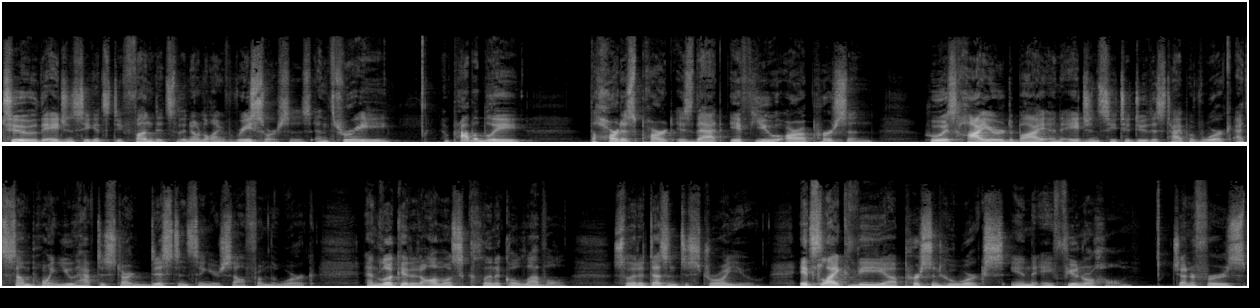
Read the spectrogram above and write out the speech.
Two, the agency gets defunded, so they no longer have resources. And three, and probably the hardest part, is that if you are a person who is hired by an agency to do this type of work, at some point you have to start distancing yourself from the work and look at it almost clinical level so that it doesn't destroy you. It's like the uh, person who works in a funeral home. Jennifer's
